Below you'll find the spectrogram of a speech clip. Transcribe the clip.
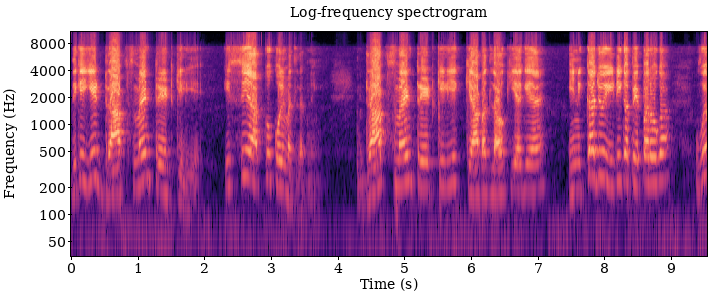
देखिए, ये ड्राफ्ट्समैन ट्रेड के लिए, इससे आपको कोई मतलब नहीं। ड्राफ्ट्समैन ट्रेड के लिए क्या बदलाव किया गया है? इनका जो ईडी का पेपर होगा वह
